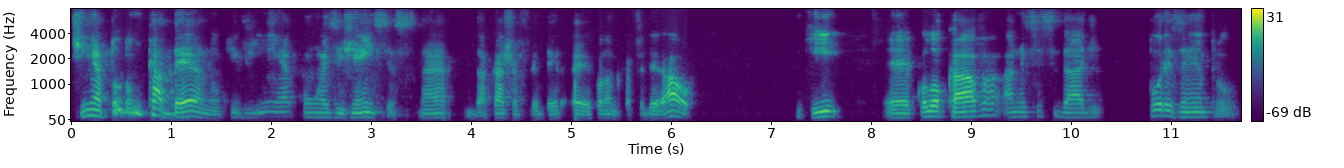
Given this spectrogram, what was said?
tinha todo um caderno que vinha com exigências né, da Caixa eh, Econômica Federal, que é, colocava a necessidade, por exemplo,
